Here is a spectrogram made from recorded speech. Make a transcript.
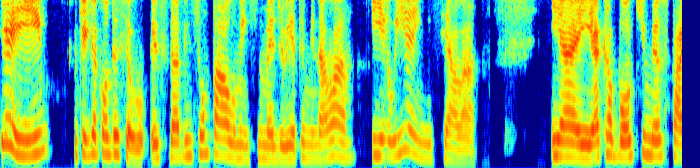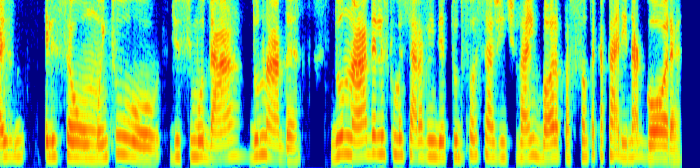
E aí, o que que aconteceu? Eu estudava em São Paulo, meu ensino médio eu ia terminar lá. E eu ia iniciar lá. E aí acabou que meus pais, eles são muito de se mudar do nada. Do nada eles começaram a vender tudo e falaram assim: ah, a gente vai embora para Santa Catarina agora.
